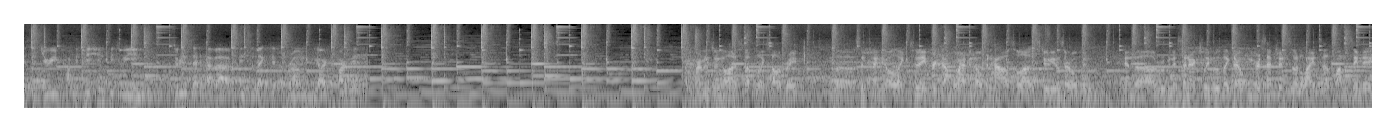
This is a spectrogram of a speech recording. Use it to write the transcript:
It's a jury competition between students that have uh, been selected from the art department. department is doing a lot of stuff to like celebrate the centennial. Like today, for example, we're having an open house. A lot of the studios are open, and the Rubin's Center actually moved like their opening reception, so it lines up on the same day.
